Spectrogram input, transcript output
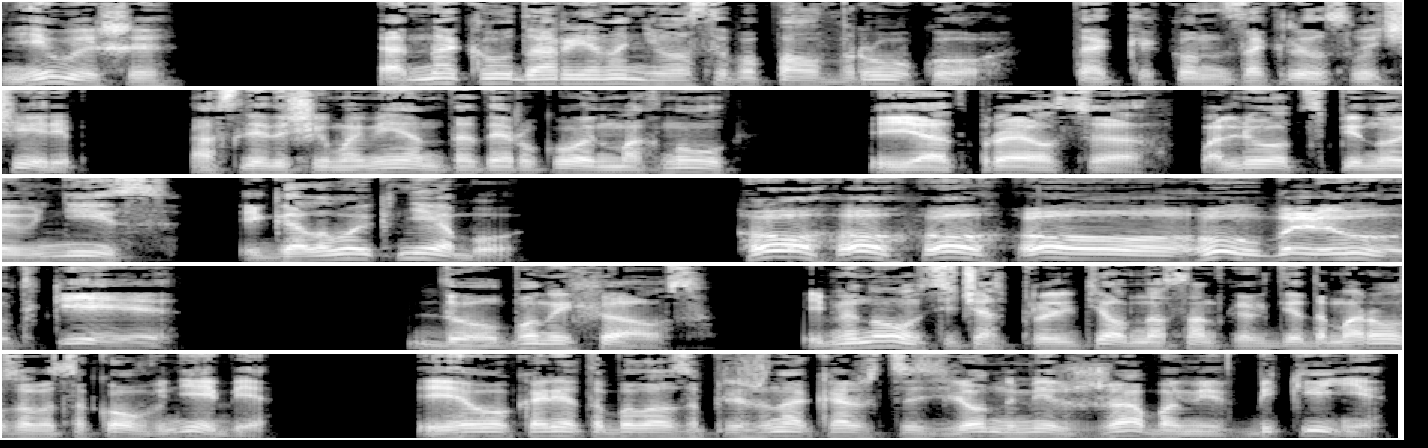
Не выше. Однако удар я нанес и попал в руку, так как он закрыл свой череп, а в следующий момент этой рукой он махнул, и я отправился в полет спиной вниз и головой к небу. «Хо-хо-хо-хо, ублюдки!» Долбанный хаос. Именно он сейчас пролетел на санках Деда Мороза высоко в небе, и его карета была запряжена, кажется, зелеными жабами в бикини.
